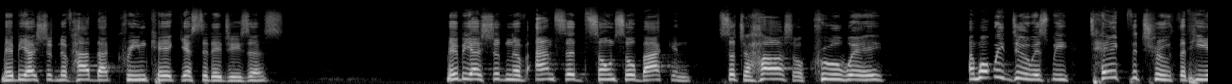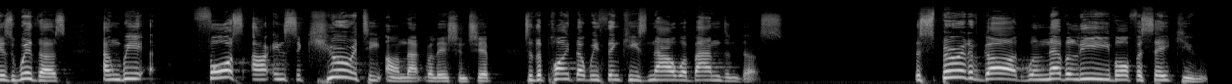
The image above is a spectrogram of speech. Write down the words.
Maybe I shouldn't have had that cream cake yesterday, Jesus. Maybe I shouldn't have answered so and so back in such a harsh or cruel way. And what we do is we take the truth that He is with us and we force our insecurity on that relationship to the point that we think He's now abandoned us. The Spirit of God will never leave or forsake you.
